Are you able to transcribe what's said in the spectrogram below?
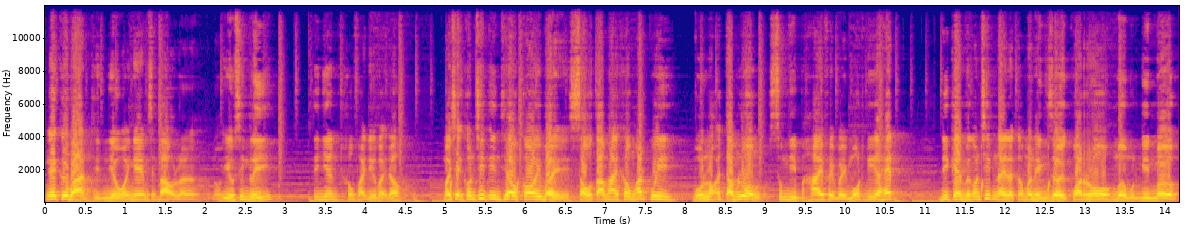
Nghe cơ bản thì nhiều anh em sẽ bảo là nó yếu sinh lý. Tuy nhiên không phải như vậy đâu. Máy chạy con chip Intel Core i7 6820HQ 4 lõi 8 luồng, xung nhịp 2,71 GHz Đi kèm với con chip này là các màn hình rời Quadro M1000M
